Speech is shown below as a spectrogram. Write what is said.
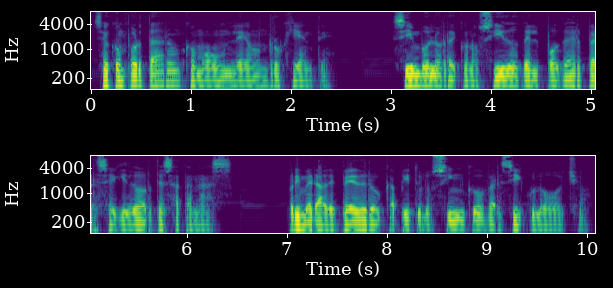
Se comportaron como un león rugiente, símbolo reconocido del poder perseguidor de Satanás. Primera de Pedro capítulo 5 versículo 8.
